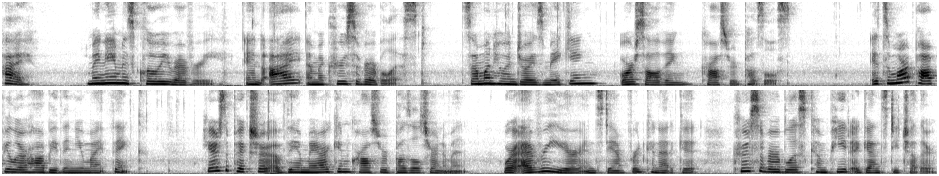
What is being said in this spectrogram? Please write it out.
Hi, my name is Chloe Revery, and I am a cruciverbalist, someone who enjoys making or solving crossword puzzles. It's a more popular hobby than you might think. Here's a picture of the American Crossword Puzzle Tournament, where every year in Stamford, Connecticut, cruciverbalists compete against each other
